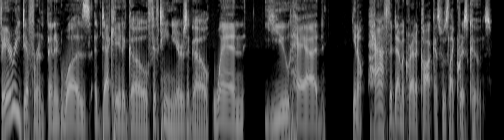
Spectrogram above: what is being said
very different than it was a decade ago, 15 years ago, when you had you know, half the Democratic caucus was like Chris Coons.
